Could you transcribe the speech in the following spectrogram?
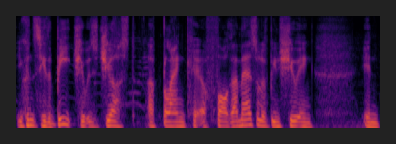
You couldn't see the beach. It was just a blanket of fog. I may as well have been shooting in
